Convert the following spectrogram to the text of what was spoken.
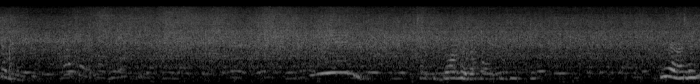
Thank you. Yeah, I think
